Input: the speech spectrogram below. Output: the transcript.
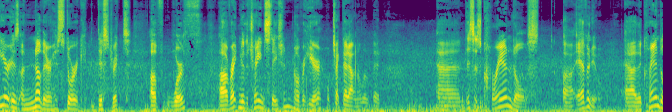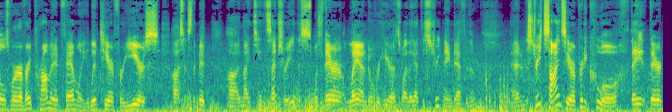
Here is another historic district of Worth, uh, right near the train station over here. We'll check that out in a little bit. And this is Crandall's uh, Avenue. Uh, the Crandalls were a very prominent family, lived here for years, uh, since the mid uh, 19th century, and this was their land over here. That's why they got the street named after them. And the street signs here are pretty cool. They they're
